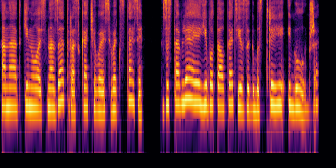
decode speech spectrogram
Она откинулась назад, раскачиваясь в экстазе, заставляя его толкать язык быстрее и глубже.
